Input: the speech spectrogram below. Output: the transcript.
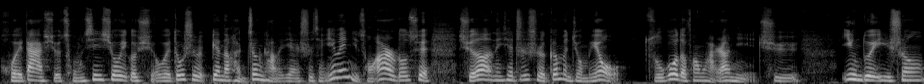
回大学重新修一个学位，都是变得很正常的一件事情。因为你从二十多岁学到的那些知识，根本就没有足够的方法让你去应对一生。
